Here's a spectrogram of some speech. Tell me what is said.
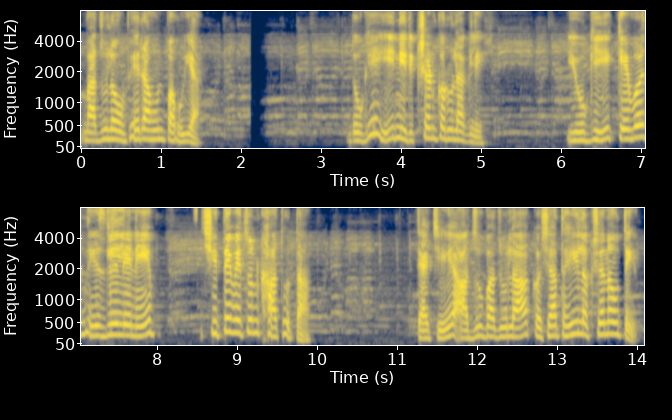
बाजूला उभे राहून पाहूया. दोघेही निरीक्षण करू लागले. योगी केवळ निजलेलेने शिते वेचून खात होता. त्याचे आजूबाजूला कशातही लक्ष नव्हते.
